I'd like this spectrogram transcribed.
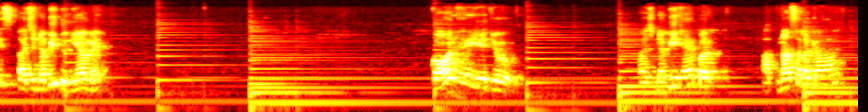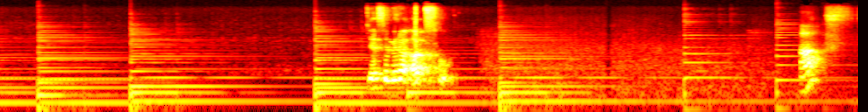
इस अजनबी दुनिया में कौन है ये जो अजनबी है पर अपना सा लग रहा है? जैसे मेरा अक्स हो। अक्स?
